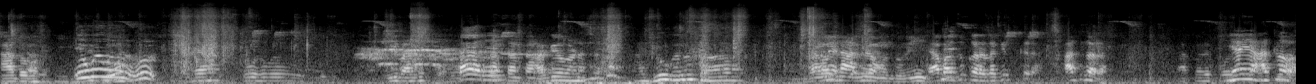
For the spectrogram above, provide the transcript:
हा, दोघं. ही बाजू. थांब, थांब, थांब. आगे वळणं, सर. घेऊ घालून का चांगलं आहे ना आगे म्हणतो तुम्ही ह्या बाजू करा लगेच करा हात करा या या हात लावा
